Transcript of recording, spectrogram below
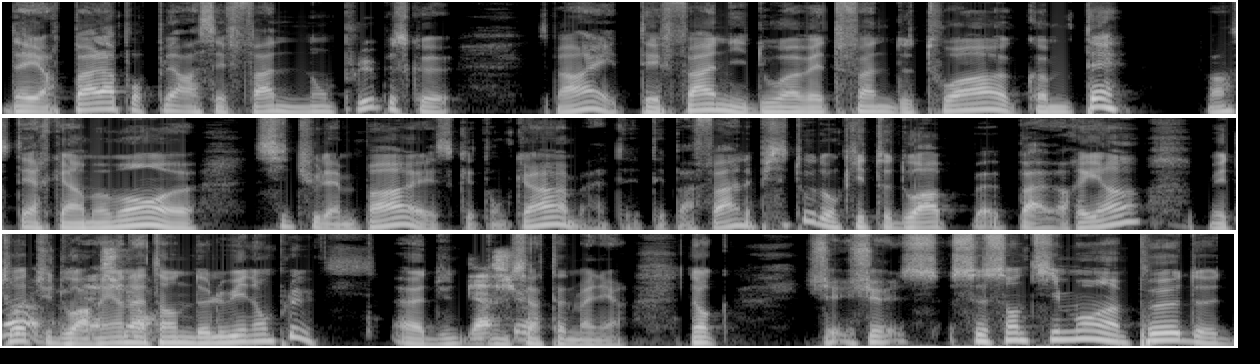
d'ailleurs pas là pour plaire à ses fans non plus, parce que c'est pareil. Tes fans, ils doivent être fans de toi comme t'es. Hein, C'est-à-dire qu'à un moment, euh, si tu l'aimes pas, et ce qui est ton cas, bah, t'es pas fan, et puis c'est tout. Donc il te doit euh, pas rien, mais toi, Ouais, tu dois rien sûr. attendre de lui non plus, euh, d'une certaine manière. Donc, je, je, ce sentiment un peu de,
